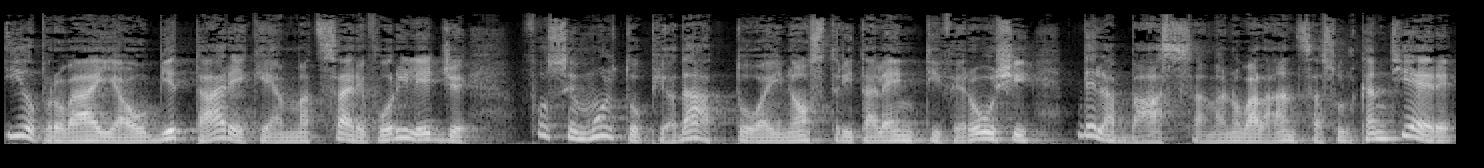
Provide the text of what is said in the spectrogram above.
Io provai a obiettare che ammazzare fuori legge fosse molto più adatto ai nostri talenti feroci della bassa manovalanza sul cantiere,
